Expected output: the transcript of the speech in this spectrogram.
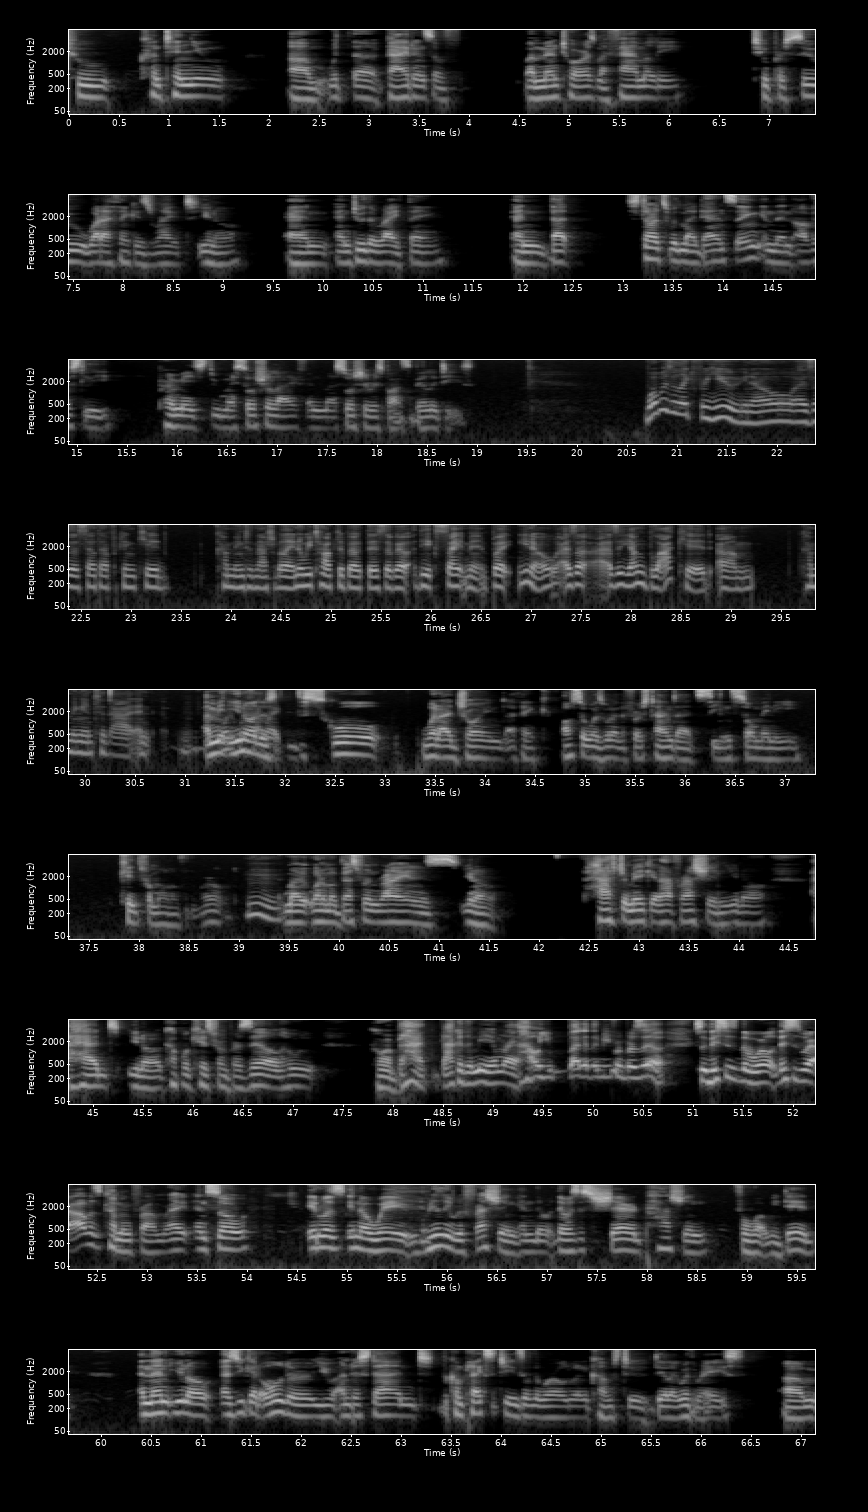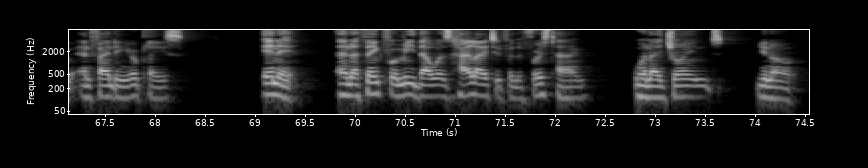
to continue um, with the guidance of my mentors, my family, to pursue what I think is right, you know, and and do the right thing, and that starts with my dancing, and then obviously permeates through my social life and my social responsibilities. What was it like for you, you know, as a South African kid coming to the National Ballet? I know we talked about this about the excitement, but you know, as a as a young black kid um, coming into that, and I mean, what, you know, the, like? the school when I joined, I think also was one of the first times I had seen so many kids from all over the world. My one of my best friend Ryan is you know half Jamaican, half Russian. You know, I had you know a couple of kids from Brazil who who are black, blacker than me. I'm like, how are you blacker than me from Brazil? So this is the world. This is where I was coming from, right? And so it was in a way really refreshing, and there, there was this shared passion for what we did. And then, you know, as you get older, you understand the complexities of the world when it comes to dealing with race um, and finding your place in it. And I think for me, that was highlighted for the first time when I joined, you know,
